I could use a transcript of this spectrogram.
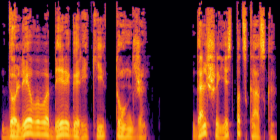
до левого берега реки Тунджи. Дальше есть подсказка.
